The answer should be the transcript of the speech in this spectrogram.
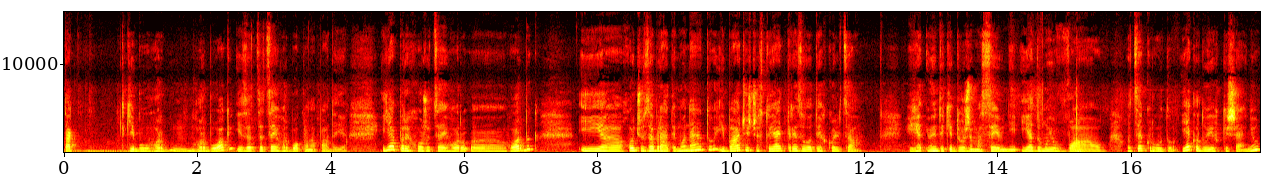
Так, такий був горбок, і за, цей горбок вона падає. І я переходжу цей е, горбик і е, хочу забрати монету, і бачу, що стоять три золотих кольця. І, вони такі дуже масивні. І я думаю, вау, оце круто. Я кладу їх в кишеню.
